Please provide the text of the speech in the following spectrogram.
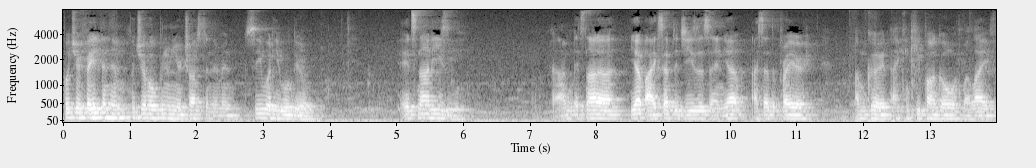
Put your faith in Him, put your hope in Him, your trust in Him, and see what He will do. It's not easy. Um, it's not a, yep, I accepted Jesus, and yep, I said the prayer, I'm good, I can keep on going with my life.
